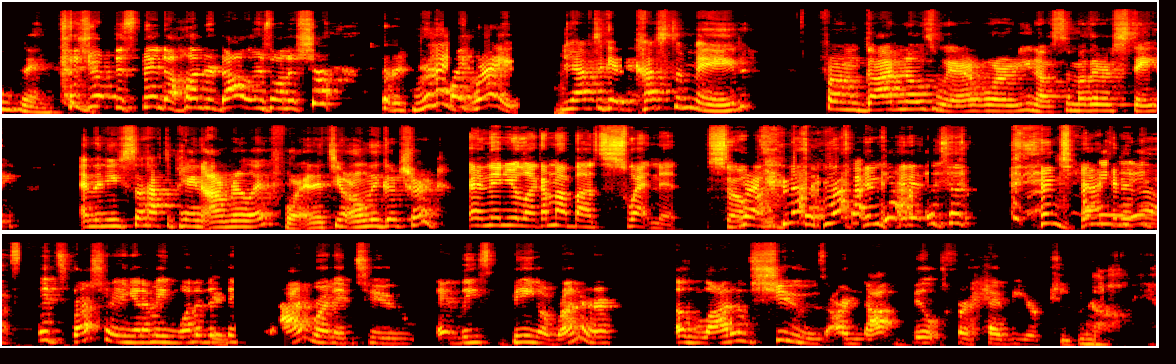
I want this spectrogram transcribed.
anything. because you have to spend a hundred dollars on a shirt Right, Like- right. You have to get it custom made from God knows where, or you know, some other state, and then you still have to pay an arm and a leg for it, and it's your only good shirt. and then you're like, I'm not about sweating it. So Right. I'm not running yeah it it's just and I mean it it's it's frustrating and I mean one of the things I run into at least being a runner a lot of shoes are not built for heavier people No, yeah.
